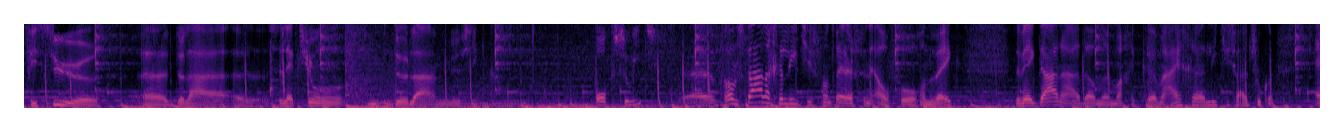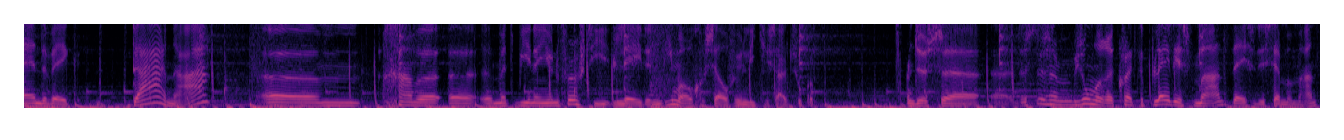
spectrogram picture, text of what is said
Fissure de la Sélection de la Musique. Of zoiets Franstalige liedjes van 2011 volgende week. De week daarna dan uh, mag ik uh, mijn eigen liedjes uitzoeken. En de week daarna ehm, gaan we met BNN University leden. Die mogen zelf hun liedjes uitzoeken. Dus, dus het is een bijzondere Crack the Playlist maand, deze decembermaand.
